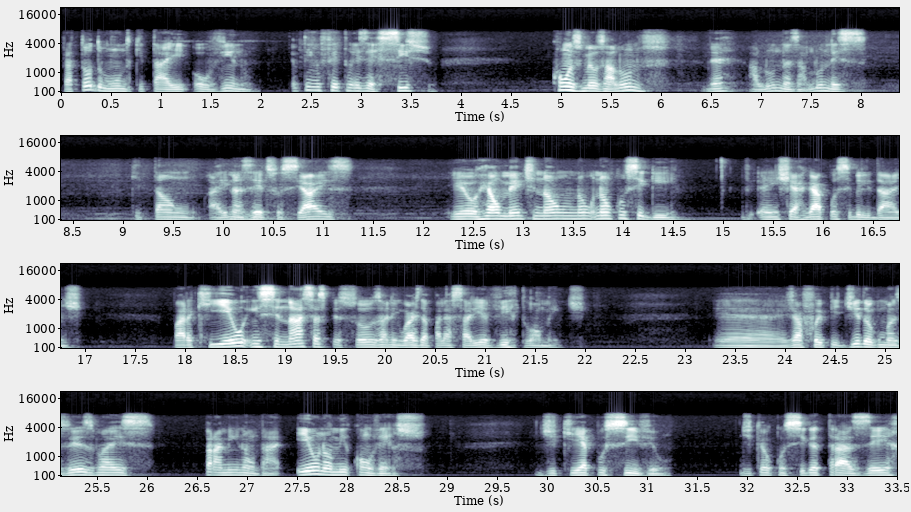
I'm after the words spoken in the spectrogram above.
para todo mundo que está aí ouvindo, eu tenho feito um exercício com os meus alunos, né? alunas, alunas que estão aí nas redes sociais. Eu realmente não, não, não consegui é, enxergar a possibilidade para que eu ensinasse as pessoas a linguagem da palhaçaria virtualmente. É, já foi pedido algumas vezes, mas para mim não dá. Eu não me convenço de que é possível, de que eu consiga trazer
